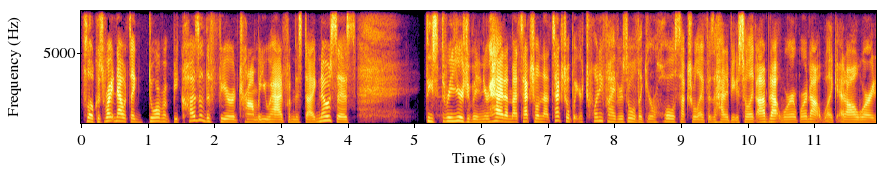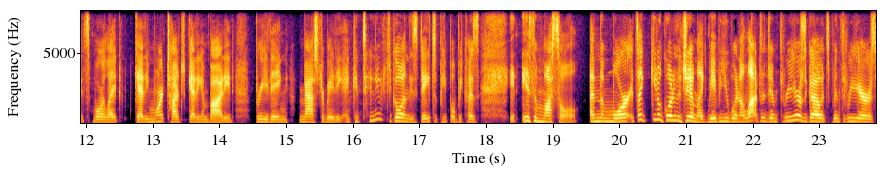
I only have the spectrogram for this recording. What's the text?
flow. Because right now it's like dormant because of the fear and trauma you had from this diagnosis. These three years you've been in your head, I'm not sexual, I'm not sexual, but you're 25 years old. Like your whole sexual life is ahead of you. So, like, I'm not worried. We're not like at all worried. It's more like getting more touch, getting embodied, breathing, masturbating, and continue to go on these dates with people because it is a muscle. And the more, it's like, you know, going to the gym. Like maybe you went a lot to the gym three years ago. It's been three years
